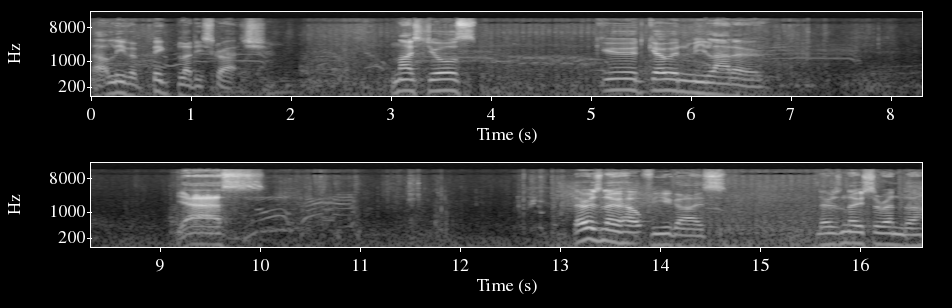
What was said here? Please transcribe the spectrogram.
That'll leave a big bloody scratch. Nice jaws. Good going, Milado. Yes. There is no help for you guys. There is no surrender,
